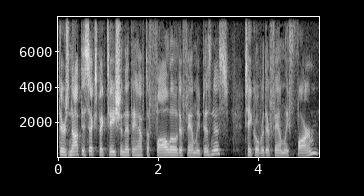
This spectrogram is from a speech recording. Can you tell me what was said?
There's not this expectation that they have to follow their family business, take over their family farm.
